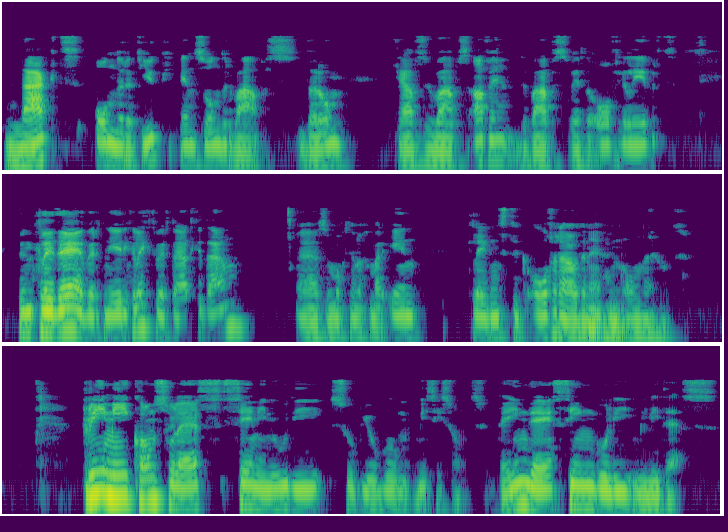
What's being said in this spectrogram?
naakt onder het juk en zonder wapens. Daarom gaven ze wapens af, hè. de wapens werden overgeleverd. Hun kledij werd neergelegd, werd uitgedaan. Uh, ze mochten nog maar één kledingstuk overhouden, hè, hun ondergoed. Primi consules seminudi subjugum missisunt, deinde singuli milites.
